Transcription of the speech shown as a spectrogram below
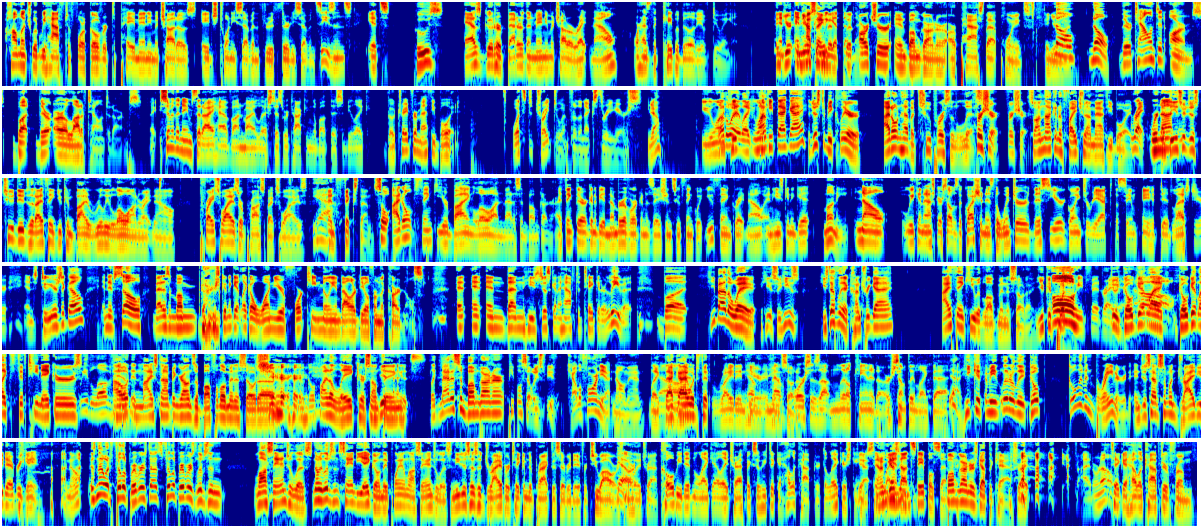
how much would we have to fork over to pay Manny Machado's age 27 through 37 seasons. It's who's as good or better than Manny Machado right now, or has the capability of doing it. And, and you're, and you're saying that, that Archer and Bumgarner are past that point in your no, mind? No, they're talented arms, but there are a lot of talented arms. Like, some of the names that I have on my list as we're talking about this would be like, go trade for Matthew Boyd. What's Detroit doing for the next three years? Yeah. You want to keep, like, you want to keep that guy? Just to be clear, I don't have a two person list. For sure, for sure. So I'm not going to fight you on Matthew Boyd. Right. We're not. But these are just two dudes that I think you can buy really low on right now price wise or prospects wise yeah. and fix them. So I don't think you're buying low on Madison Bumgarner. I think there are going to be a number of organizations who think what you think right now, and he's going to get money. Now, we can ask ourselves the question is the winter this year going to react the same way it did last year and two years ago? And if so, Madison Bumgarner is going to get like a one year, $14 million deal from the Cardinals. And, and, and then he's just going to have to take it or leave it. But he, by the way, he, so he's, he's definitely a country guy. I think he would love Minnesota. You could, oh, he'd fit right, dude. In. Go get oh. like, go get like 15 acres. We'd love out in my stomping grounds of Buffalo, Minnesota. Sure, you know, go find a lake or something. Yes. Like Madison Bumgarner, people say, "Well, he's, he's California." No, man, like no, that guy have, would fit right in have, here in Minnesota. Horses out in Little Canada or something like that. Yeah, he could. I mean, literally, go go live in Brainerd and just have someone drive you to every game. You know, isn't that what Philip Rivers does? Philip Rivers lives in Los Angeles. No, he lives in San Diego, and they play in Los Angeles, and he just has a driver take him to practice every day for two hours yeah, in LA traffic. Kobe didn't like LA traffic, so he took a helicopter to Lakers games yeah, and, and I'm land on Staples Center. Bumgarner's got the cash, right? I don't know. Take a helicopter from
